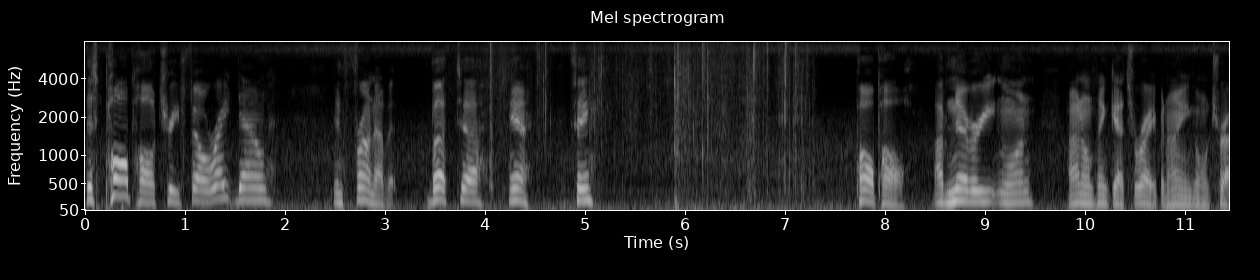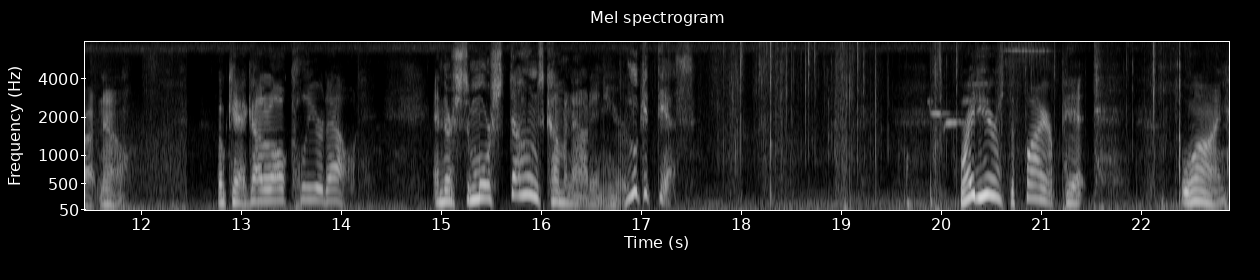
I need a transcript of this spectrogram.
This pawpaw tree fell right down in front of it. But uh, yeah, see? Pawpaw. I've never eaten one. I don't think that's right, but I ain't gonna try it now. Okay, I got it all cleared out. And there's some more stones coming out in here. Look at this. Right here's the fire pit line.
